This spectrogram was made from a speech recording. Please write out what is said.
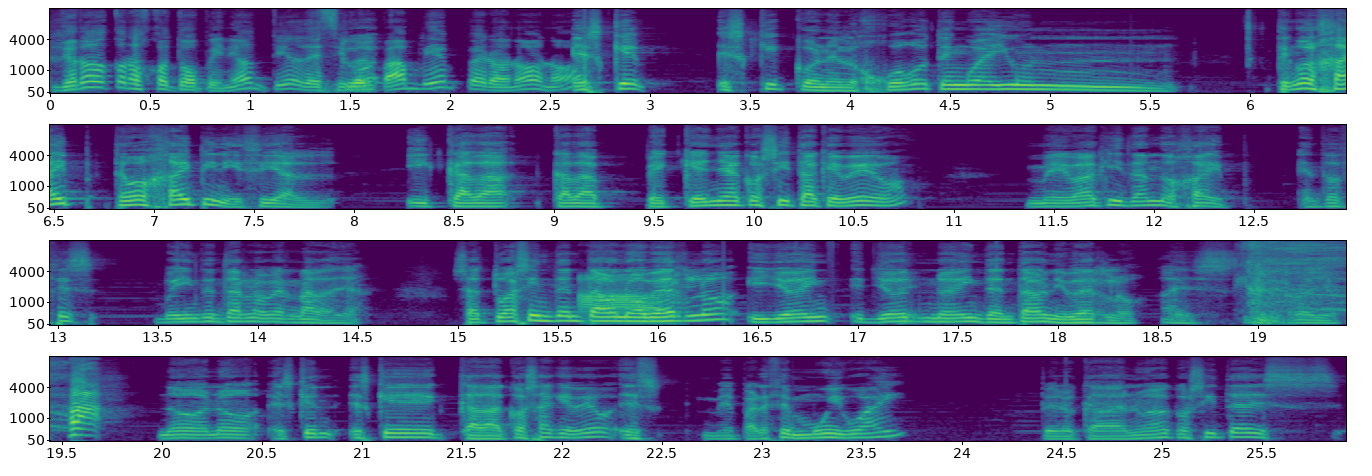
yo no conozco tu opinión, tío. De Cyberpunk bien, pero no, ¿no? Es que, es que con el juego tengo ahí un... Tengo el hype, tengo el hype inicial y cada, cada pequeña cosita que veo me va quitando hype. Entonces voy a intentar no ver nada ya. O sea, tú has intentado no ah. verlo y yo, yo no he intentado ni verlo. Ah, es el rollo. No, no, es que, es que cada cosa que veo es, me parece muy guay, pero cada nueva cosita es.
